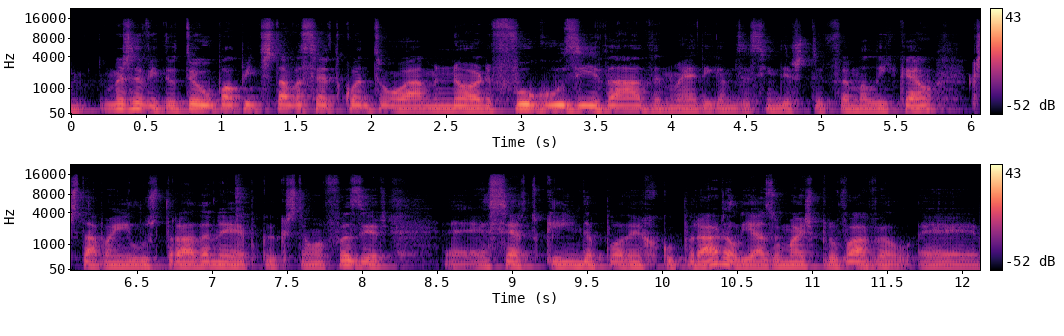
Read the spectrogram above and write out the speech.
mas David, o teu palpite estava certo quanto à menor fugosidade, não é? Digamos assim, deste Famalicão, que está bem ilustrada na época que estão a fazer. É certo que ainda podem recuperar, aliás, o mais provável é,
